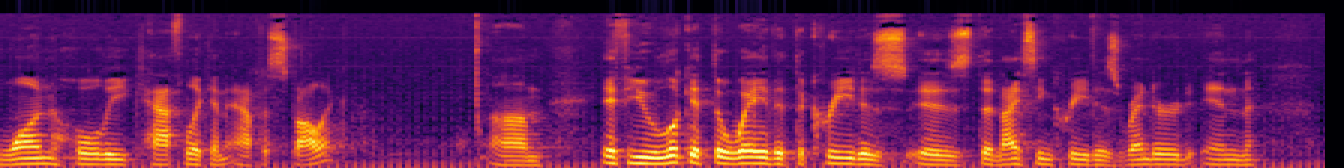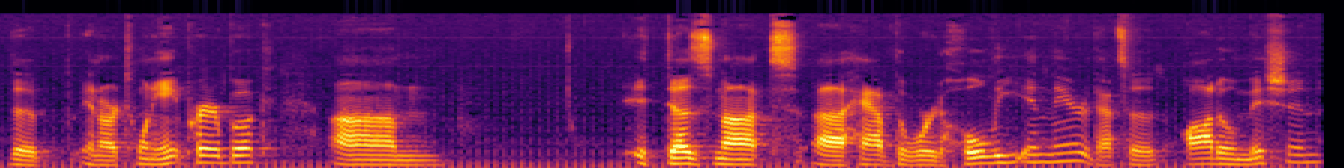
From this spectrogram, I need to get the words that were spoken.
one holy, Catholic, and apostolic. Um, if you look at the way that the creed is is the Nicene Creed is rendered in the in our 28 prayer book. Um, it does not uh, have the word holy in there. That's an odd omission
